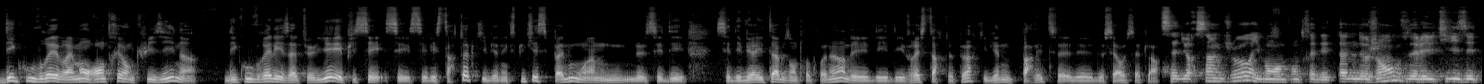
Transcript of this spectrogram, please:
Découvrez vraiment, rentrer en cuisine découvrez les ateliers, et puis c'est les startups qui viennent expliquer, c'est pas nous, hein. c'est des, des, véritables entrepreneurs, des, des, vrais start-upers qui viennent parler de, de, ces recettes-là. Ça dure 5 jours, ils vont rencontrer des tonnes de gens, vous allez utiliser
